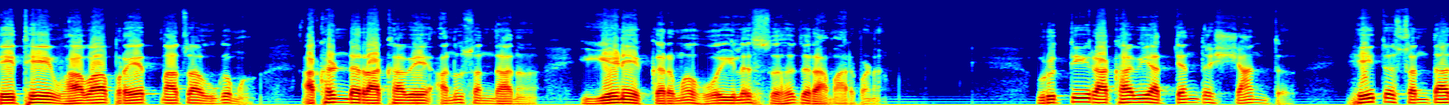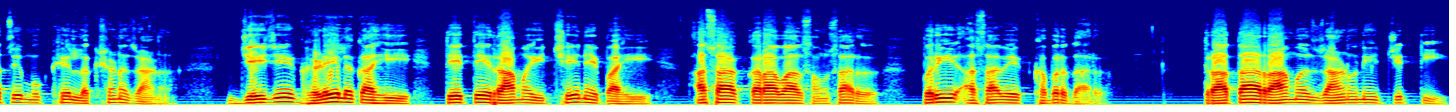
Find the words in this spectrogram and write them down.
तेथे व्हावा प्रयत्नाचा उगम. अखंड राखावे अनुसंधान. येणे कर्म होईल सहज रामार्पण. वृत्ती राखावी अत्यंत शांत. हेच संताचे मुख्य लक्षण जाण. जे जे घडेल काही ते ते राम इच्छेने पाही. असा करावा संसार परी असावे खबरदार. त्राता राम जाणुनी चित्ती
